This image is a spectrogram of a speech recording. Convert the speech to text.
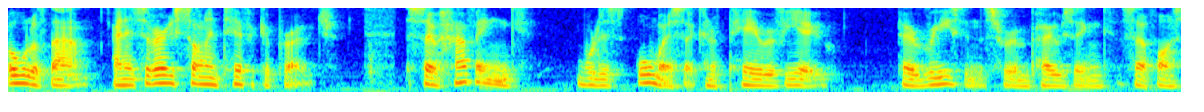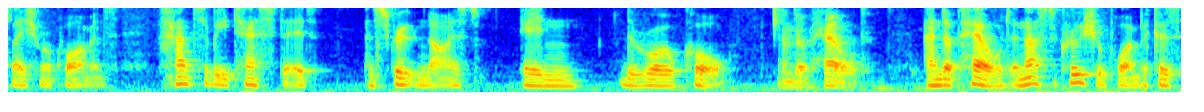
All of that and it's a very scientific approach. So having what is almost a kind of peer review her reasons for imposing self-isolation requirements had to be tested and scrutinized in the royal court. And upheld. And upheld. And that's the crucial point because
